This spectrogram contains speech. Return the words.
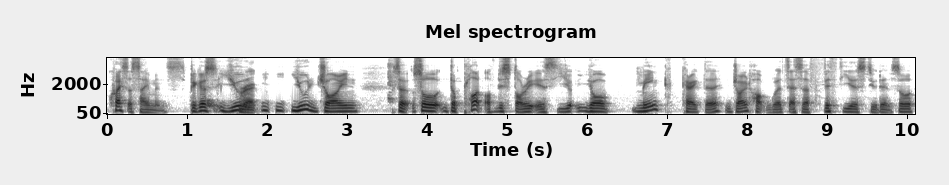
quest assignments because you Correct. you join. So so the plot of this story is you, your main character joined Hogwarts as a fifth year student. So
